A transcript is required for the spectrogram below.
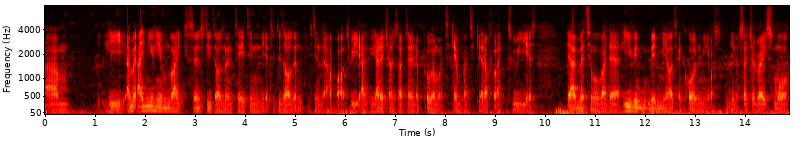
um, he I, mean, I knew him like since 2013 yeah to 2015 about we we had a chance to attend a program at Kempa together for like two years. Yeah I met him over there. He even made me out and called me. It was you know such a very small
